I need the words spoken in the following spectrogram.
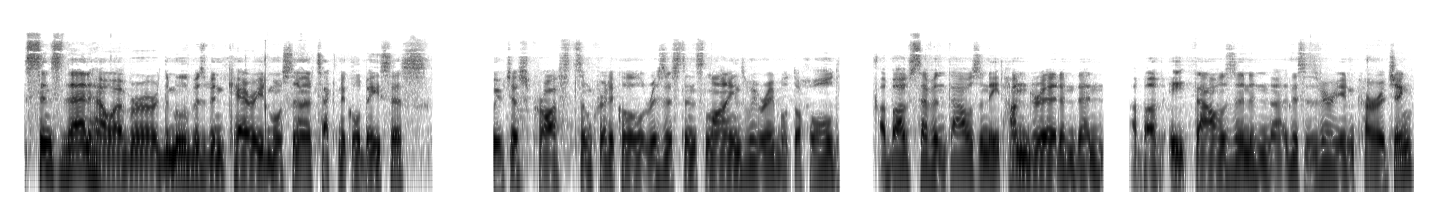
Since then, however, the move has been carried mostly on a technical basis. We've just crossed some critical resistance lines. We were able to hold above 7,800 and then above 8,000, and uh, this is very encouraging.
